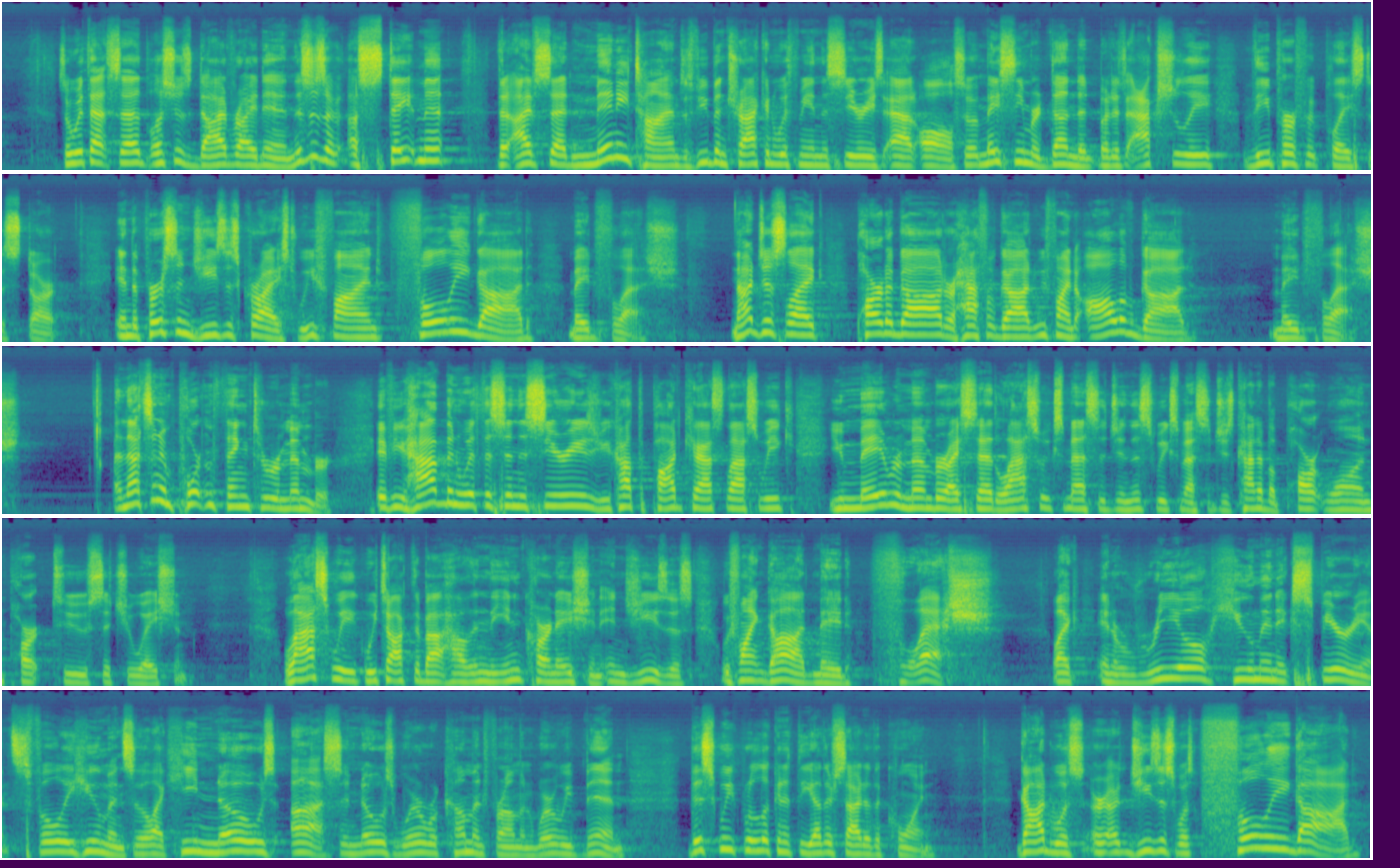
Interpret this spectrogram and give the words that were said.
So, with that said, let's just dive right in. This is a, a statement that I've said many times if you've been tracking with me in the series at all. So it may seem redundant, but it's actually the perfect place to start. In the person Jesus Christ, we find fully God made flesh. Not just like part of God or half of God, we find all of God made flesh. And that's an important thing to remember. If you have been with us in this series, or you caught the podcast last week, you may remember I said last week's message and this week's message is kind of a part one, part two situation. Last week, we talked about how in the incarnation, in Jesus, we find God made flesh, like in a real human experience, fully human. So, like, He knows us and knows where we're coming from and where we've been. This week, we're looking at the other side of the coin. God was, or uh, Jesus was fully God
